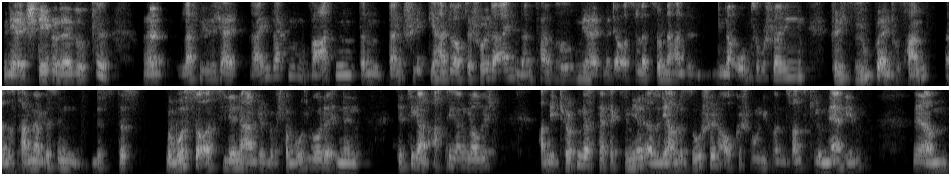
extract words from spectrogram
wenn die halt stehen und dann so, äh, und dann lassen die sich halt reinsacken, warten, dann, dann schlägt die Handel auf der Schulter ein und dann versuchen die halt mit der Oszillation der Handel die nach oben zu beschleunigen. Finde ich super interessant. Also es haben ja ein bisschen, bis das bewusste Oszillieren der Handel wirklich verboten wurde, in den 70ern, 80ern, glaube ich, haben die Türken das perfektioniert. Also die haben das so schön aufgeschwungen, die konnten 20 Kilo mehr heben. ja. Ähm,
